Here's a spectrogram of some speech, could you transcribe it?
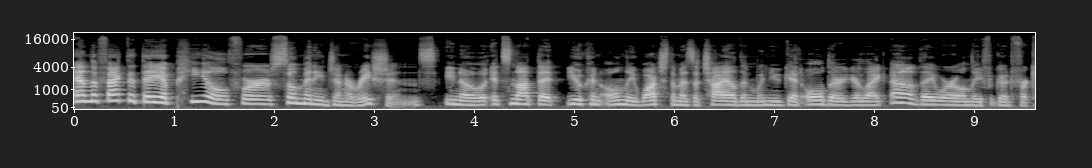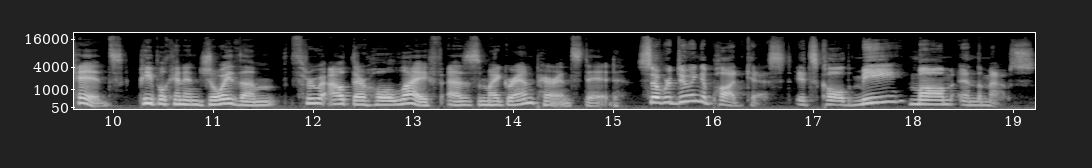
And the fact that they appeal for so many generations. You know, it's not that you can only watch them as a child and when you get older, you're like, oh, they were only good for kids. People can enjoy them throughout their whole life, as my grandparents did. So we're doing a podcast. It's called Me, Mom, and the Mouse.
